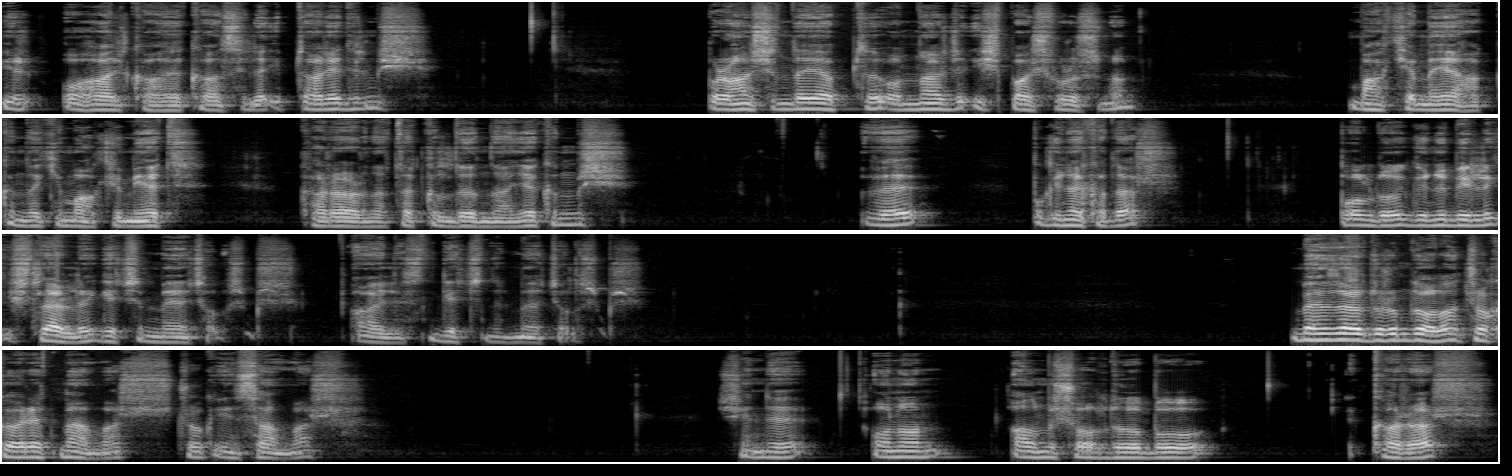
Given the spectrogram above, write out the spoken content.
bir OHAL KHK'sı iptal edilmiş. Branşında yaptığı onlarca iş başvurusunun mahkemeye hakkındaki mahkumiyet kararına takıldığından yakınmış ve bugüne kadar bulduğu günübirlik işlerle geçinmeye çalışmış. Ailesini geçindirmeye çalışmış. Benzer durumda olan çok öğretmen var, çok insan var. Şimdi onun almış olduğu bu karar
